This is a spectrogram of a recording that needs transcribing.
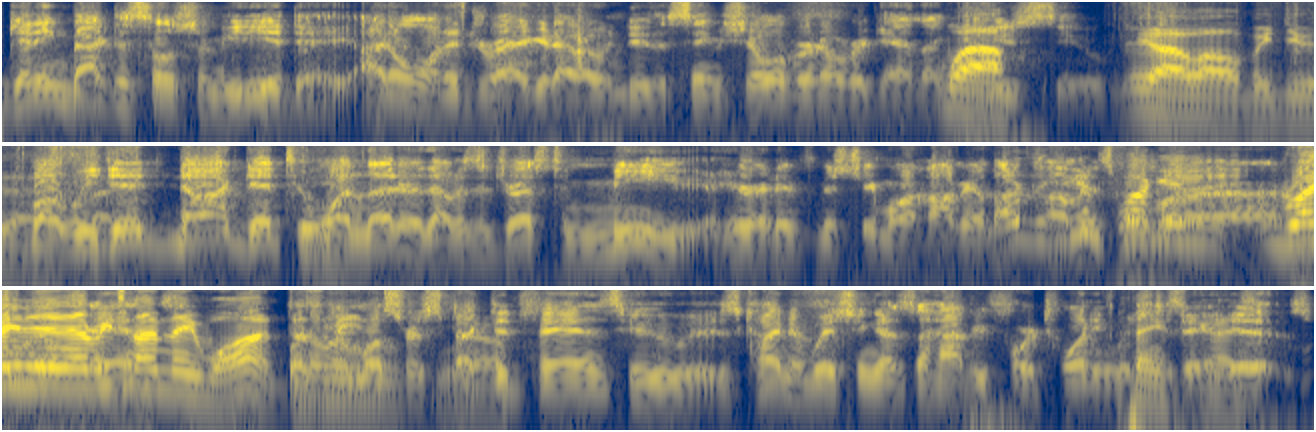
getting back to social media day, I don't want to drag it out and do the same show over and over again like Well, we used to. Yeah. Well, we do that. But we did not get to one letter that was addressed to me here at infamous.jmorehotmail.com. Well, and you can it's one of our, uh, write in every fans, time they want. One Doesn't of our mean, most you know. respected fans who is kind of wishing us a happy 420, which Thanks, today guys. is.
